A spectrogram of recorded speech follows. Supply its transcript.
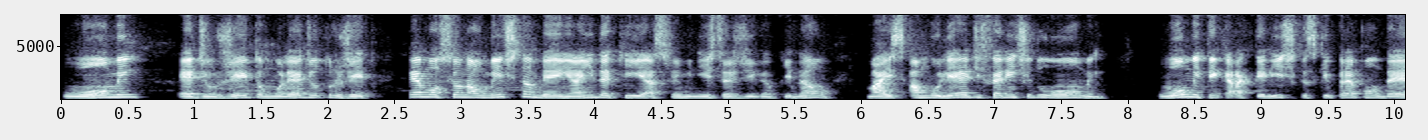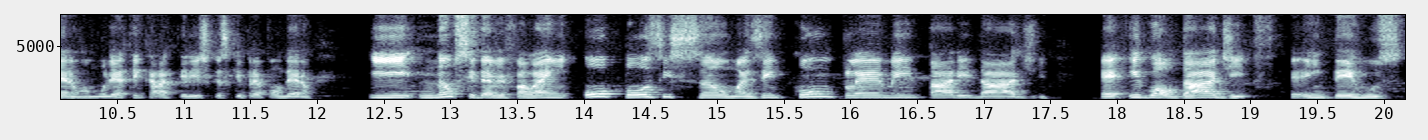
O homem é de um jeito, a mulher é de outro jeito. Emocionalmente também, ainda que as feministas digam que não, mas a mulher é diferente do homem. O homem tem características que preponderam, a mulher tem características que preponderam. E não se deve falar em oposição, mas em complementaridade. É, igualdade em termos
